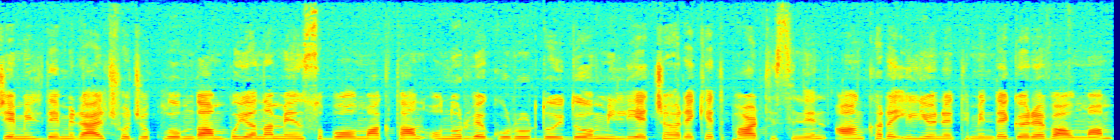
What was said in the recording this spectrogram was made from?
Cemil Demirel çocukluğumdan bu yana mensubu olmaktan onur ve gurur duyduğum Milliyetçi Hareket Partisi'nin Ankara İl Yönetiminde görev almam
